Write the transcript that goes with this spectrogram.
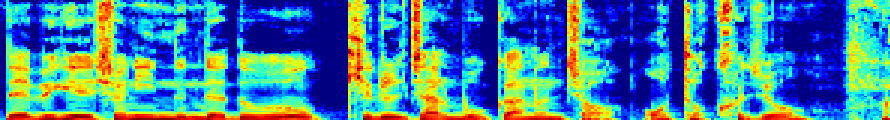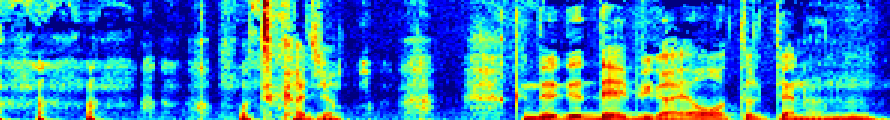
내비게이션이 있는데도 길을 잘 못 가는 저, 어떡하죠? 어떡하죠? 근데 그 내비가요, 어떨 때는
